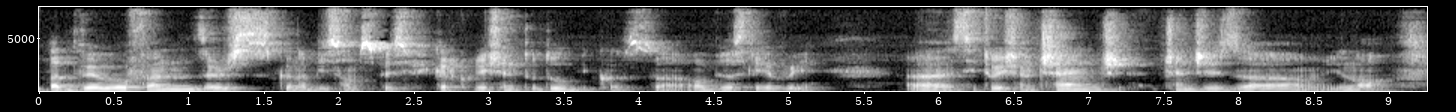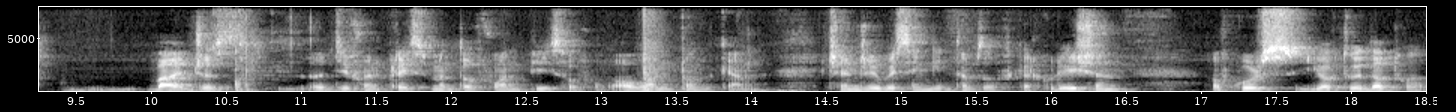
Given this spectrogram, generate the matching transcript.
But very often there's gonna be some specific calculation to do because uh, obviously every uh, situation change changes. Uh, you know, by just a different placement of one piece of or one pawn can change everything in terms of calculation. Of course, you have to adapt to,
